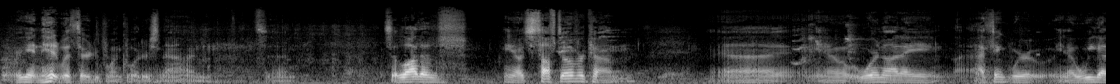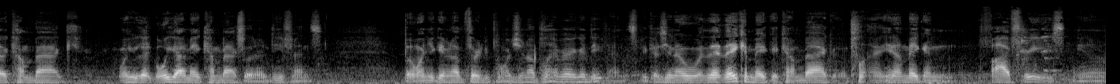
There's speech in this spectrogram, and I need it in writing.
we're getting hit with 30 point quarters now. And it's a, uh, it's a lot of, you know, it's tough to overcome. Uh, you know, we're not a, I think we're, you know, we got to come back. We got, we got to make comebacks with our defense. But when you're giving up 30 points, you're not playing very good defense because, you know, they, they can make a comeback, you know, making five threes, you know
